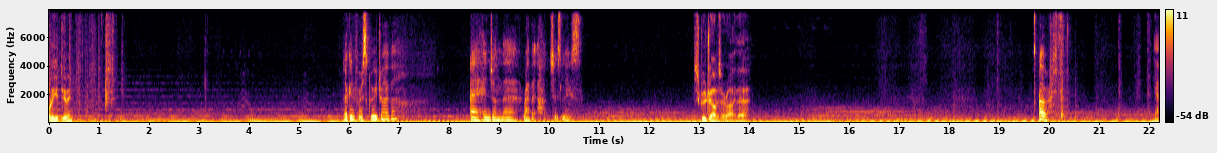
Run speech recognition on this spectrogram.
What are you doing? Looking for a screwdriver? A hinge on the rabbit hutch is loose. Screwdrivers are right there. Oh, right. Yeah.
